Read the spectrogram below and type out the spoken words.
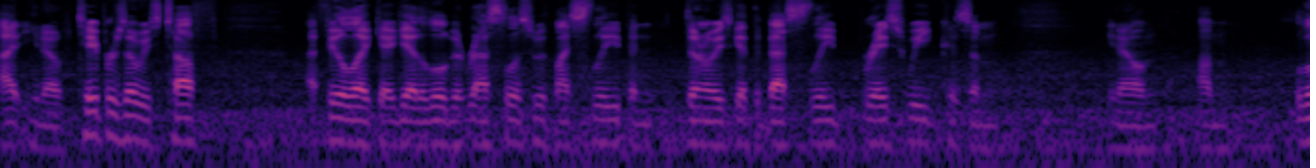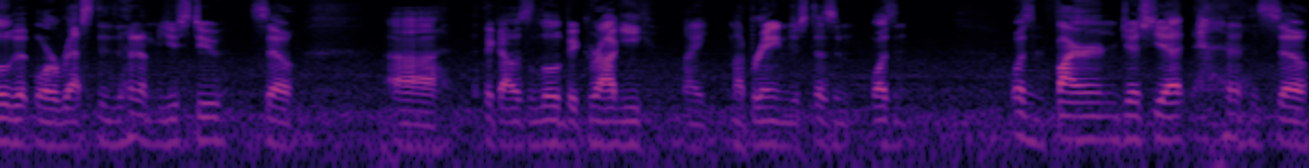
I you know taper's always tough. I feel like I get a little bit restless with my sleep and don't always get the best sleep race week because I'm, you know, I'm, I'm, a little bit more rested than I'm used to. So uh, I think I was a little bit groggy. My my brain just doesn't wasn't wasn't firing just yet. so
